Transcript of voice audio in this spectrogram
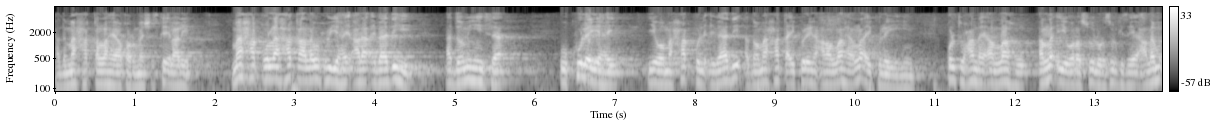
hadda maa xaq allahi aa qor meesha iska ilaaliya maa xaqullahi xaqa alla wuxuu yahay calaa cibaadihi addoomihiisa uu ku leeyahay iyo wamaa xaqu lcibaadi addoomaha xaqa ay ku leeyihiin cala allahi alla ay ku leeyihiin waxaan dhahay allahu alla iyo warasuulu rasuulkiisa yaclamu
